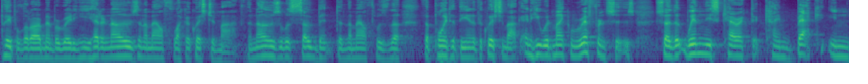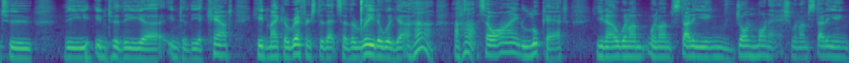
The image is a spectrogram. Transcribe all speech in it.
people that I remember reading, he had a nose and a mouth like a question mark. The nose was so bent and the mouth was the, the point at the end of the question mark. And he would make references so that when this character came back into the into the uh, into the account, he'd make a reference to that, so the reader would go, aha, aha. So I look at, you know, when I'm when I'm studying John Monash, when I'm studying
